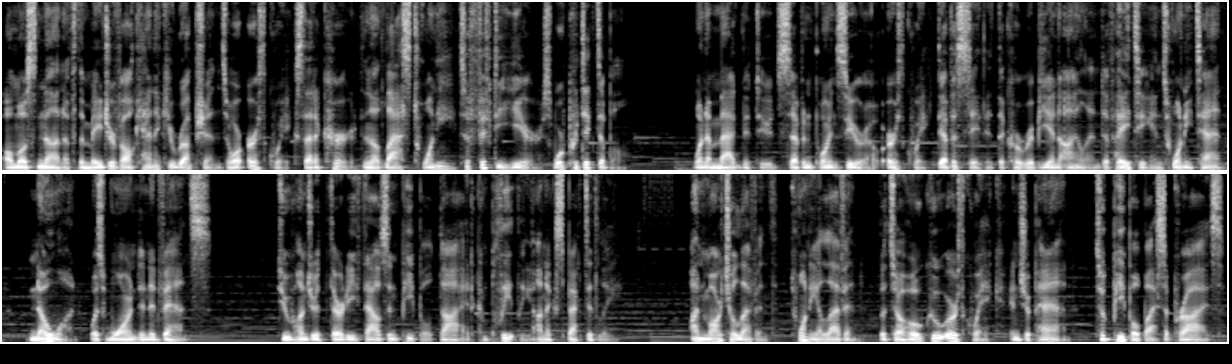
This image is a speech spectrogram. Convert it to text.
Almost none of the major volcanic eruptions or earthquakes that occurred in the last 20 to 50 years were predictable. When a magnitude 7.0 earthquake devastated the Caribbean island of Haiti in 2010, no one was warned in advance. 230,000 people died completely unexpectedly. On March 11, 2011, the Tohoku earthquake in Japan took people by surprise,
